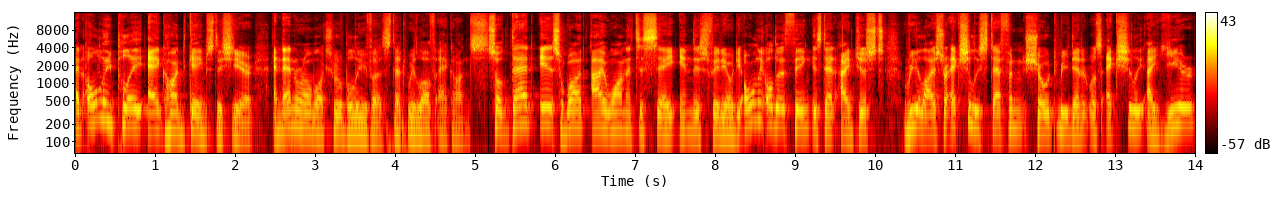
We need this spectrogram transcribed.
and only play egg hunt games this year. And then Roblox will believe us that we love egg hunts. So that is what I wanted to say in this video. The only other thing is that I just realized, or actually Stefan showed me that it was actually a year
